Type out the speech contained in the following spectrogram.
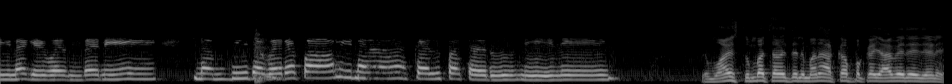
ನಿನಗೆ ವಂದನೆ. ನಂಬಿದವರ ಪಾಲಿನ ಕಲ್ಪತರು ನೀನೇ. ನಿಮ್ಮ ವಾಯ್ಸ್ ತುಂಬ ಚೆನ್ನಾಗಿದೆ ನಿಮ್ಮ ಮನೆ ಅಕ್ಕಪಕ್ಕ ಯಾವ ಏರಿಯಾ ಇದೆ ಹೇಳಿ?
